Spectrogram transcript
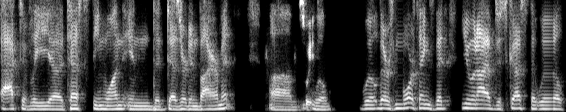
actively uh, testing one in the desert environment. um, Sweet. we'll will there's more things that you and I have discussed that will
